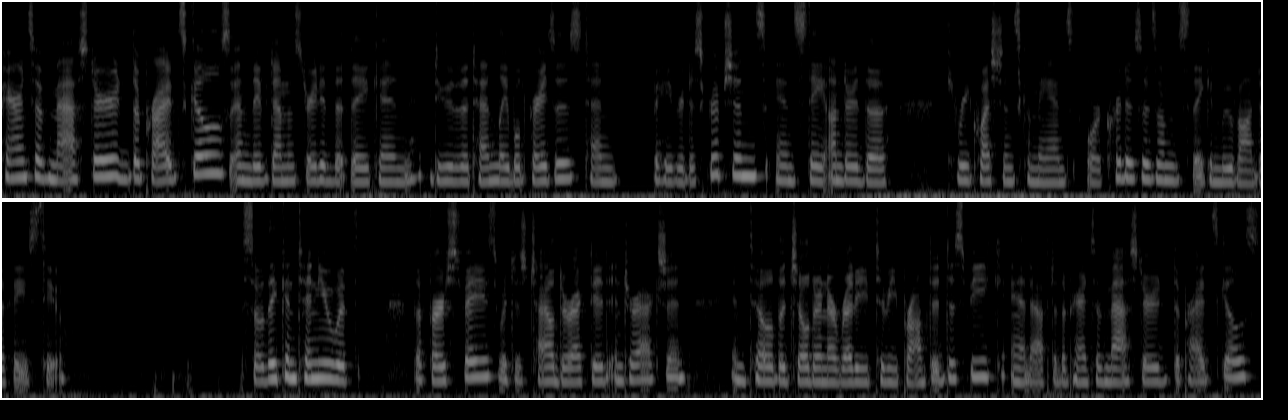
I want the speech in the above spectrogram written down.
parents have mastered the pride skills and they've demonstrated that they can do the 10 labeled praises, 10 behavior descriptions, and stay under the three questions, commands, or criticisms, they can move on to phase two. So they continue with the first phase, which is child directed interaction, until the children are ready to be prompted to speak and after the parents have mastered the pride skills.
